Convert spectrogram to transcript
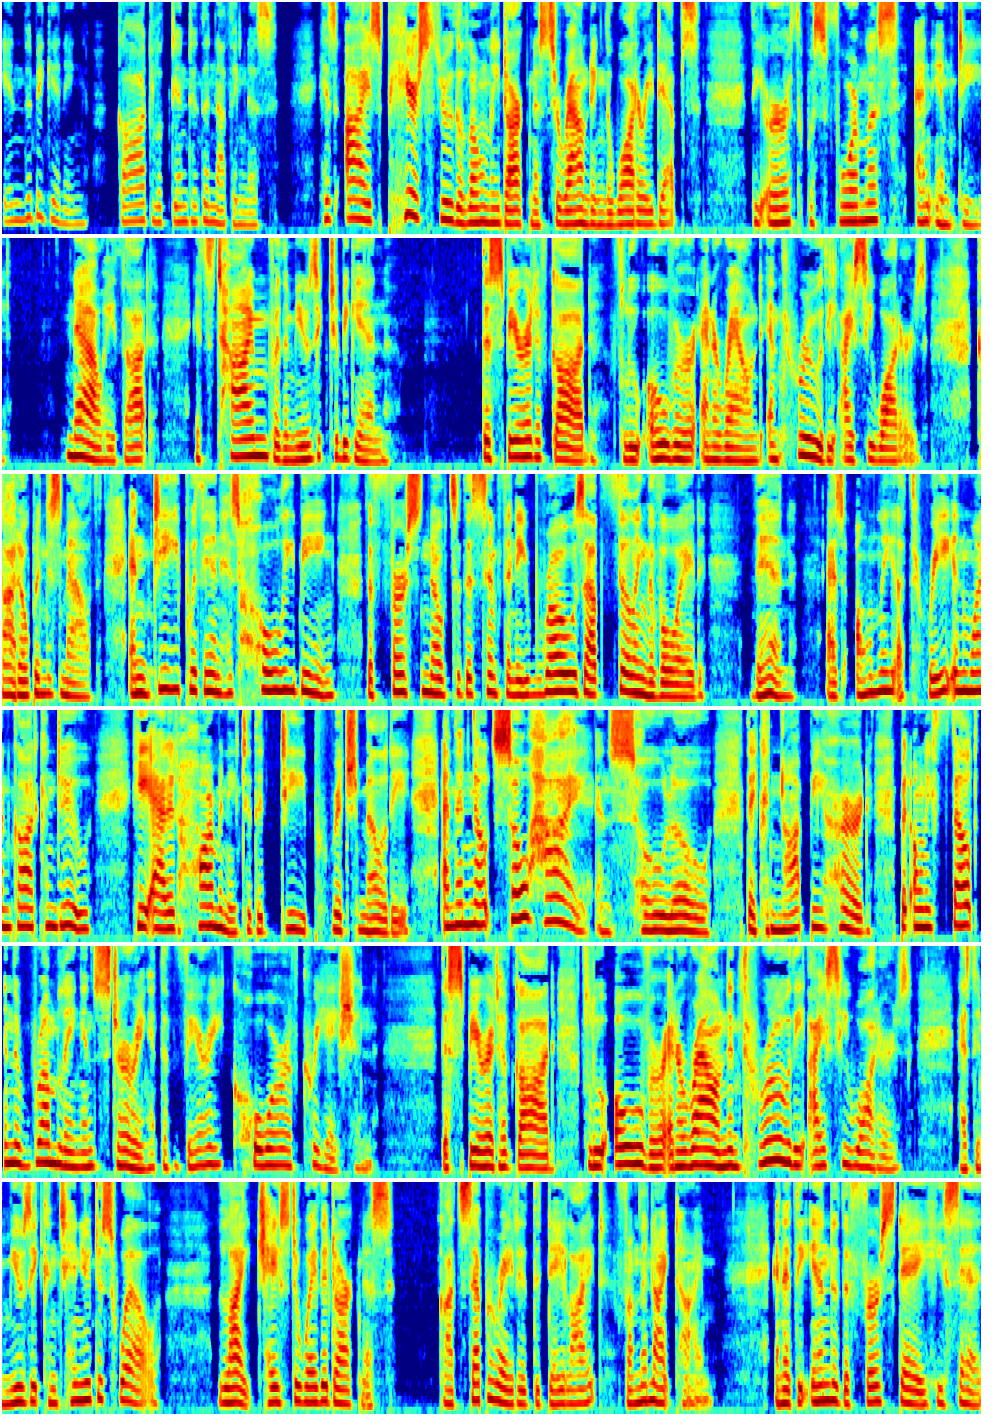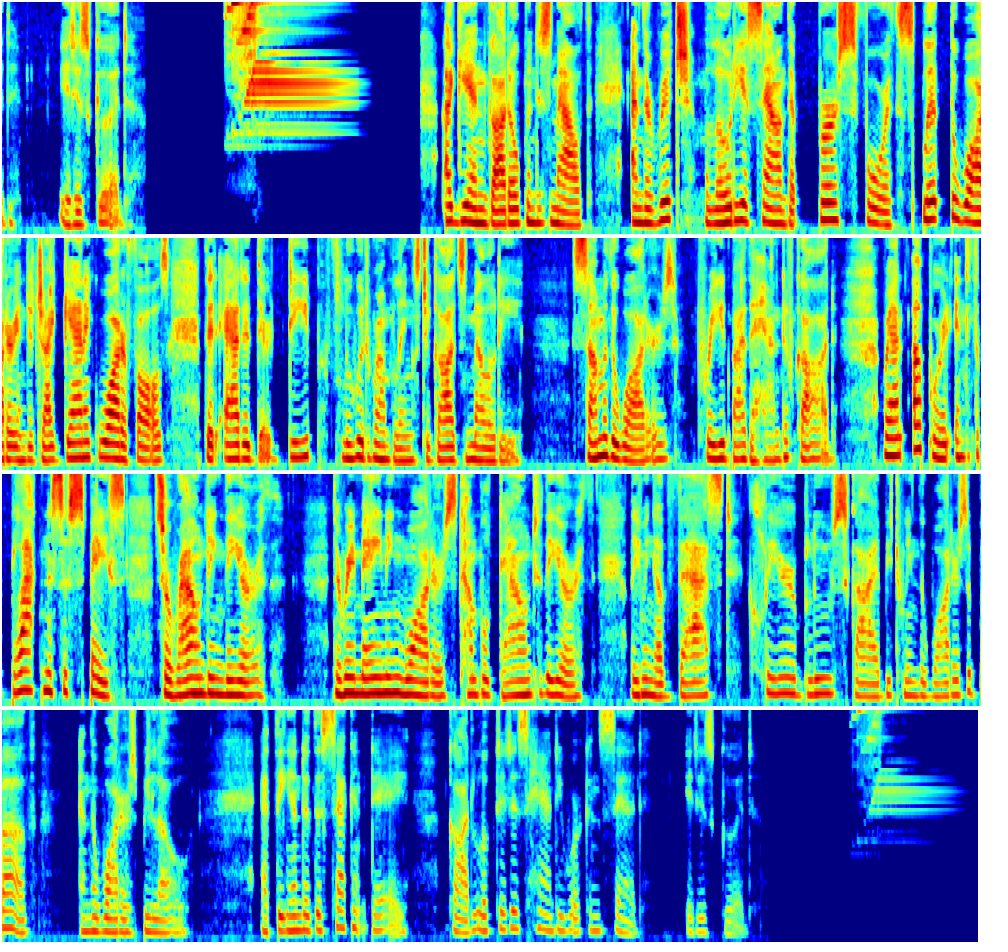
In the beginning, God looked into the nothingness. His eyes pierced through the lonely darkness surrounding the watery depths. The earth was formless and empty. Now, he thought, it's time for the music to begin. The Spirit of God flew over and around and through the icy waters. God opened his mouth, and deep within his holy being, the first notes of the symphony rose up, filling the void. Then, as only a three in one God can do, he added harmony to the deep, rich melody, and the notes so high and so low they could not be heard, but only felt in the rumbling and stirring at the very core of creation. The Spirit of God flew over and around and through the icy waters. As the music continued to swell, light chased away the darkness. God separated the daylight from the nighttime and at the end of the first day he said, It is good. Again God opened his mouth, and the rich, melodious sound that burst forth split the water into gigantic waterfalls that added their deep, fluid rumblings to God's melody. Some of the waters, freed by the hand of God, ran upward into the blackness of space surrounding the earth. The remaining waters tumbled down to the earth, leaving a vast, clear blue sky between the waters above and the waters below. At the end of the second day, God looked at his handiwork and said, It is good.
